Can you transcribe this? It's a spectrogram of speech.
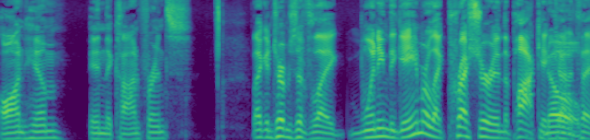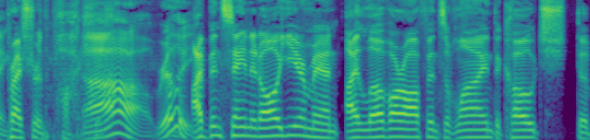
on him in the conference. Like in terms of like winning the game or like pressure in the pocket no kind of thing. pressure in the pocket. Oh, really? I've been saying it all year, man. I love our offensive line. The coach, the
